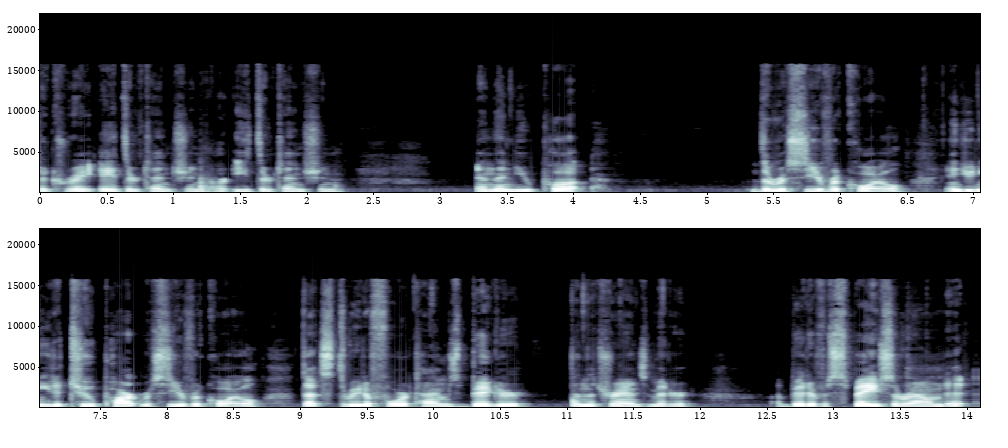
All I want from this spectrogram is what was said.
to create aether tension or ether tension. And then you put the receiver coil, and you need a two part receiver coil that's three to four times bigger than the transmitter, a bit of a space around it,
